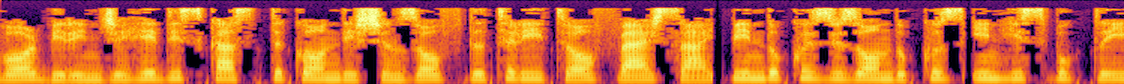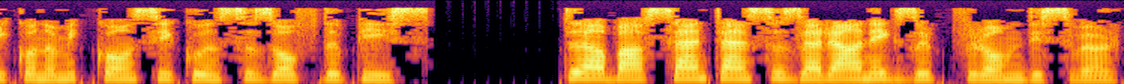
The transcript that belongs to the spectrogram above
War I he discussed the conditions of the Treaty of Versailles 1919 in his book The Economic Consequences of the Peace. The above sentences are an excerpt from this work.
